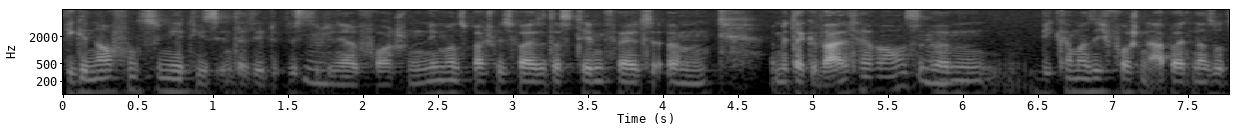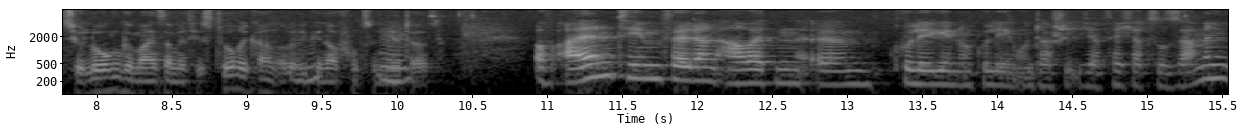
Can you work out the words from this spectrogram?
Wie genau funktioniert dieses interdisziplinäre mhm. Forschen? Nehmen wir uns beispielsweise das Themenfeld ähm, mit der Gewalt heraus. Mhm. wie kann man sich vorstellen, arbeiten da Soziologen gemeinsam mit Historikern oder wie genau funktioniert das? Auf allen Themenfeldern arbeiten ähm, Kolleginnen und Kollegen unterschiedlicher Fächer zusammen.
